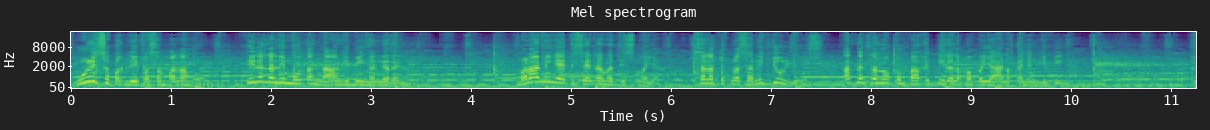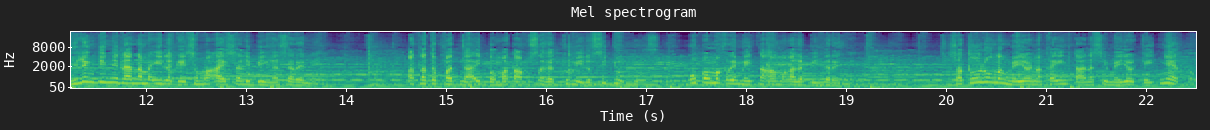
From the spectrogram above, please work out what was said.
Ngunit sa paglipas ng panahon, tila nalimutan na ang libingan ni Rene. Maraming netizen ang nadismaya sa natuklasan ni Julius at nagtanong kung bakit tila napabayaan ang kanyang libingan. Hiling din nila na mailagay sa maayos sa libingan si Rene. At natupad nga ito matapos agad kumilos si Julius upang makremate na ang mga labi ni Rene. Sa tulong ng mayor ng Cainta na si Mayor Kate Nieto,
